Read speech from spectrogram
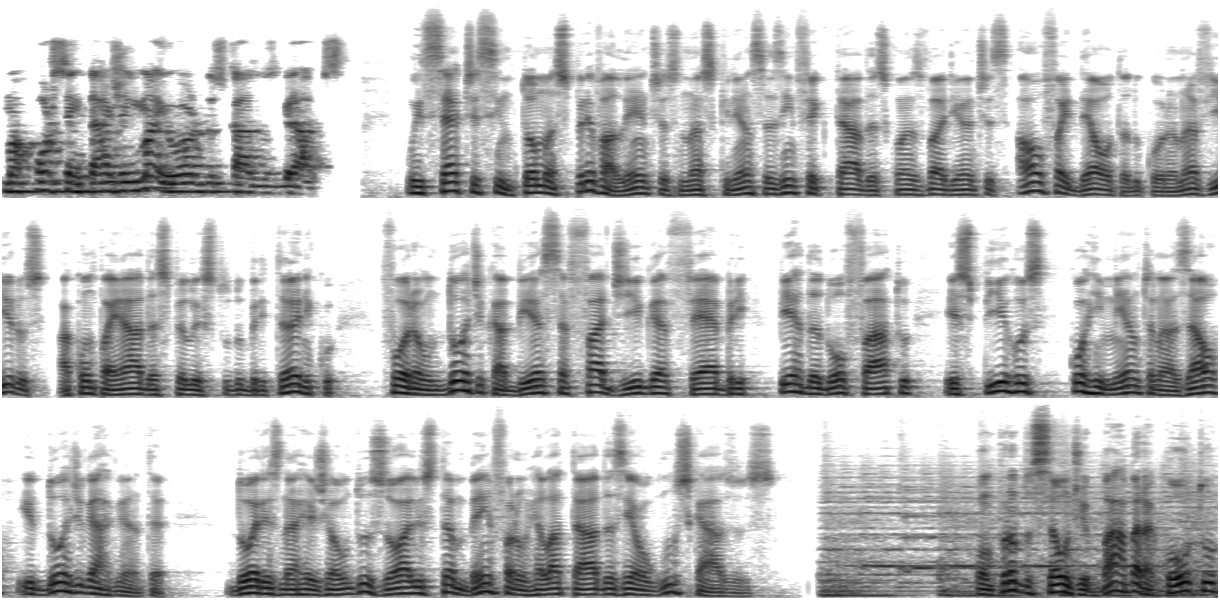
uma porcentagem maior dos casos graves. Os sete sintomas prevalentes nas crianças infectadas com as variantes alfa e delta do coronavírus, acompanhadas pelo estudo britânico, foram dor de cabeça, fadiga, febre, perda do olfato, espirros, corrimento nasal e dor de garganta. Dores na região dos olhos também foram relatadas em alguns casos. Com produção de Bárbara Couto,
